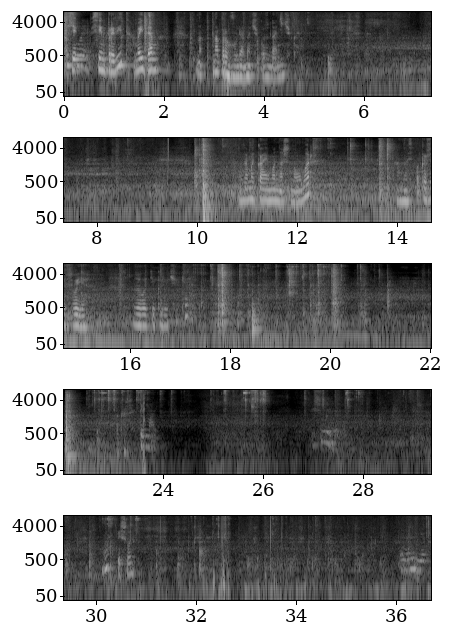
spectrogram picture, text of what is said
Всі- всім привіт! Ми йдемо на, на прогуляночку з Данечкою. Замикаємо наш номер. А ну, ось покажи свої золоті ключики. Покажи. Тримай. Пішли. Ну, пішли. Розетка.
